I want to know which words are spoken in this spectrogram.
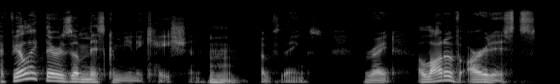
I feel like there is a miscommunication Mhm. of things, right? A lot of artists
